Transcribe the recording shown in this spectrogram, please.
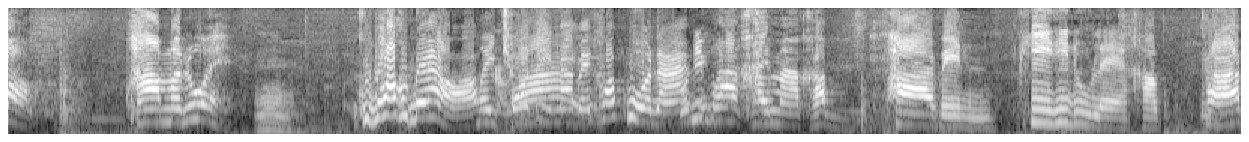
บอก พามาด้วย คุณพ่อคุณแม่เหรอไม่ใช่ ปกติมาเป็นครอบครัวนะวันนี้พาใครมาครับ พาเป็นพี่ที่ดูแลครับครับ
